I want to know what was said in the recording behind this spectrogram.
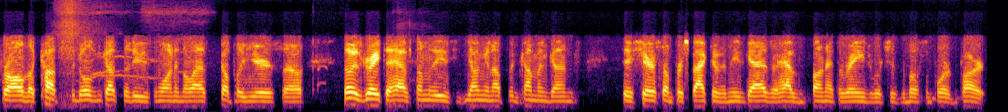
for all the cups, the golden cups that he's won in the last couple of years. So it's always great to have some of these young and up and coming guns to share some perspective, and these guys are having fun at the range, which is the most important part.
